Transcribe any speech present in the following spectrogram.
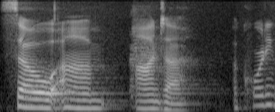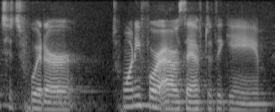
So, um, Anda, according to Twitter, 24 hours after the game,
